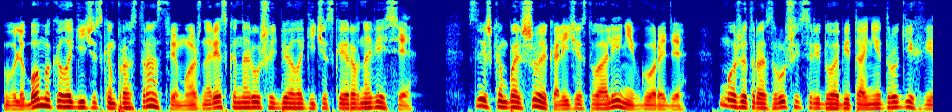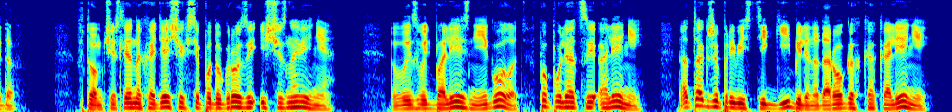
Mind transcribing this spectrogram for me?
В любом экологическом пространстве можно резко нарушить биологическое равновесие. Слишком большое количество оленей в городе может разрушить среду обитания других видов в том числе находящихся под угрозой исчезновения, вызвать болезни и голод в популяции оленей, а также привести к гибели на дорогах как оленей,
